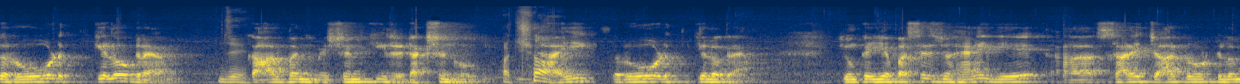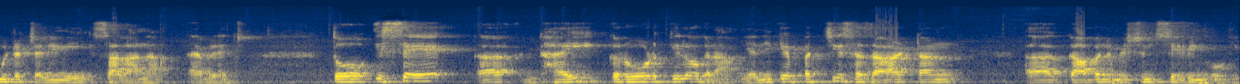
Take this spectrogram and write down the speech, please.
करोड़ किलोग्राम कार्बन इमिशन की रिडक्शन होगी। अच्छा। ढाई करोड़ किलोग्राम। क्योंकि ये बसेस जो हैं ये साढ़े चार करोड़ किलोमीटर चलेंगी सालाना एवरेज तो इससे ढाई करोड़ किलोग्राम यानी कि पच्चीस हज़ार टन कार्बन एमिशन सेविंग होगी।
